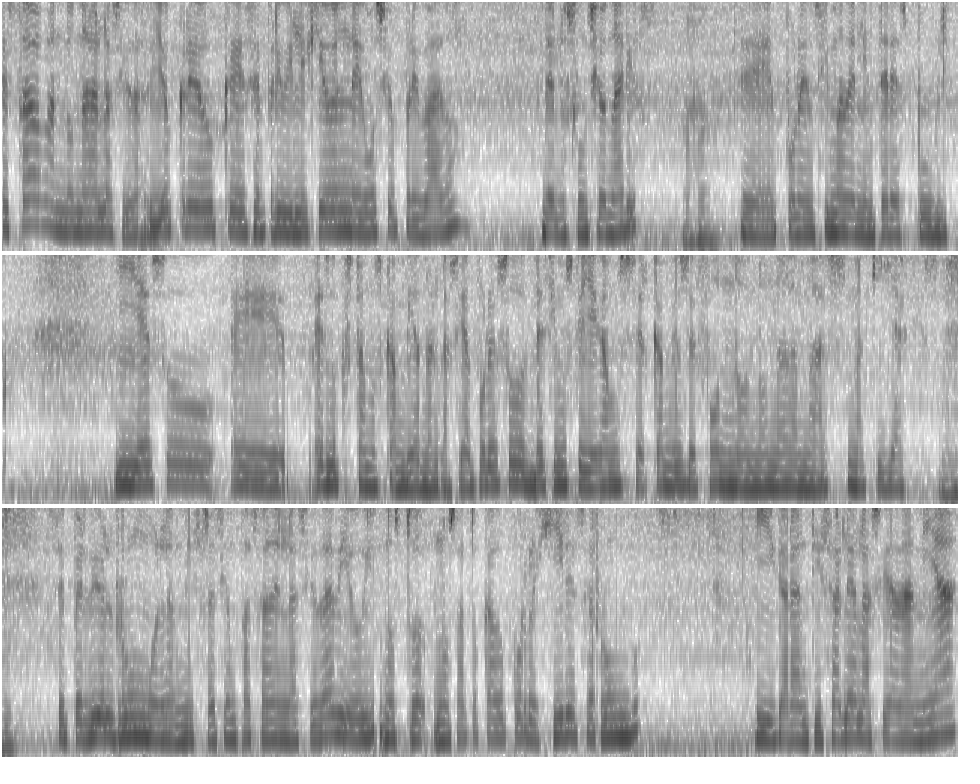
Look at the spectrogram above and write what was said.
Estaba abandonada la ciudad. Yo creo que se privilegió el negocio privado de los funcionarios eh, por encima del interés público. Y eso eh, es lo que estamos cambiando en la ciudad. Por eso decimos que llegamos a hacer cambios de fondo, no nada más maquillajes. Se perdió el rumbo en la administración pasada en la ciudad y hoy nos, nos ha tocado corregir ese rumbo y garantizarle a la ciudadanía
